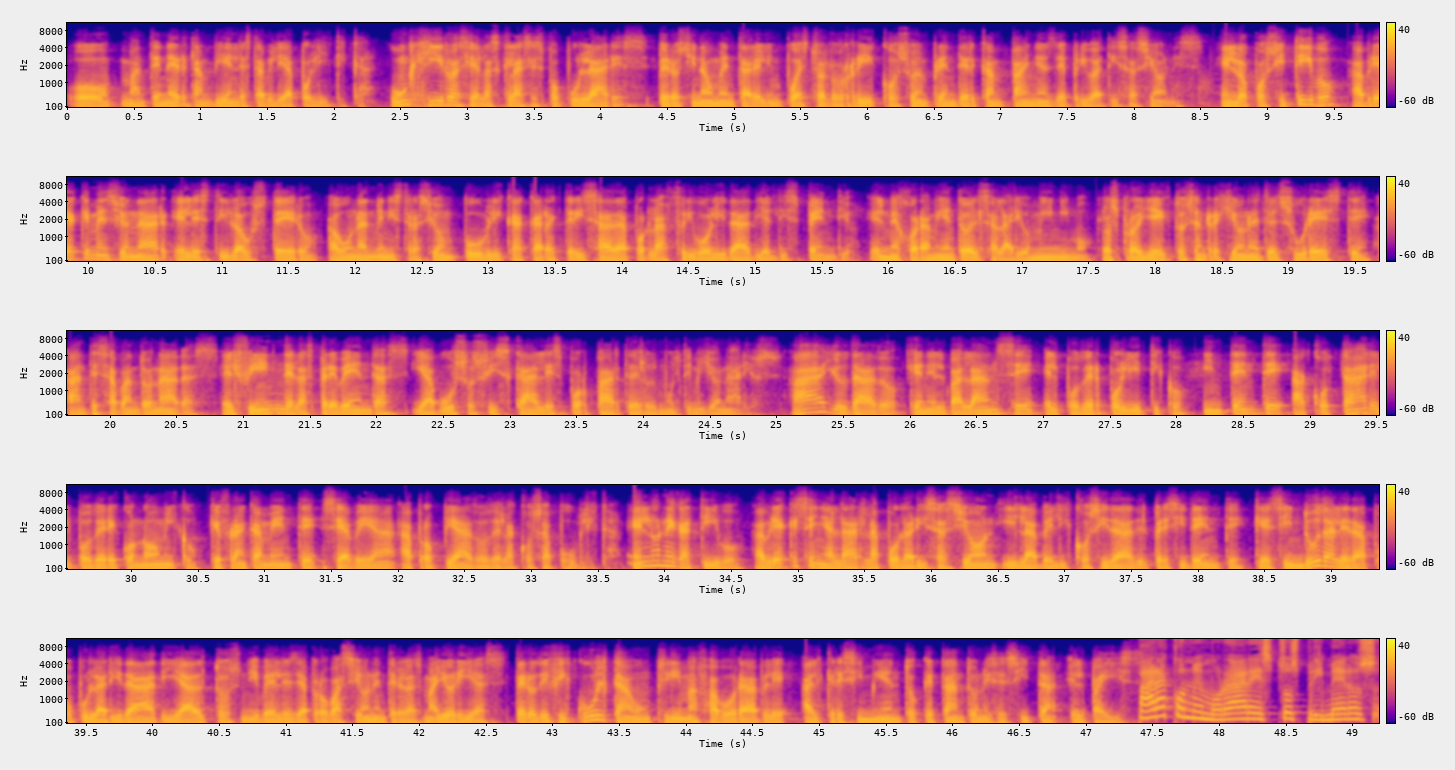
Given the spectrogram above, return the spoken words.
o mantener también la estabilidad política. Un giro hacia las clases populares, pero sin aumentar el impuesto a los ricos o emprender campañas de privatizaciones. En lo positivo, habría que mencionar el estilo austero a una administración pública caracterizada por la frivolidad y el dispendio, el mejoramiento del salario mínimo, los proyectos en regiones del sureste antes abandonadas, el fin de las prebendas y abusos fiscales por parte de los multimillonarios. Ha ayudado que en el balance el poder político intente acotar el poder económico, que francamente se había apropiado de la cosa pública. En lo negativo, habría que señalar la polarización y la belicosidad del presidente, que sin duda le da popularidad y altos niveles de aprobación entre las mayorías, pero dificulta un clima favorable al crecimiento que tanto necesita el país. Para conmemorar estos primeros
